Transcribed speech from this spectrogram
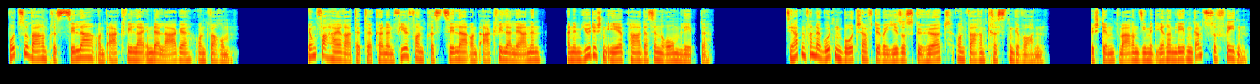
Wozu waren Priscilla und Aquila in der Lage und warum? Jungverheiratete können viel von Priscilla und Aquila lernen, einem jüdischen Ehepaar, das in Rom lebte. Sie hatten von der guten Botschaft über Jesus gehört und waren Christen geworden. Bestimmt waren sie mit ihrem Leben ganz zufrieden.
